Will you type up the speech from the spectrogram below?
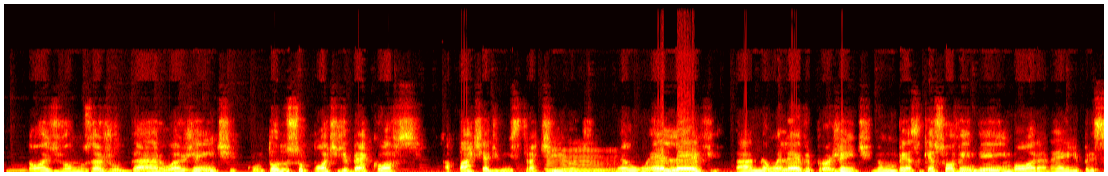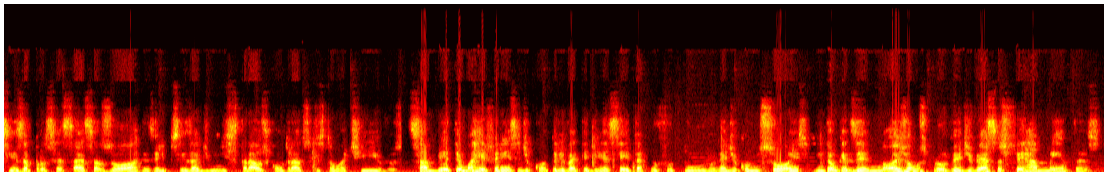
nós vamos ajudar o agente com todo o suporte de back-office a parte administrativa, hum. que não é leve, tá? Não é leve para o agente. Não pensa que é só vender e ir embora, né? Ele precisa processar essas ordens, ele precisa administrar os contratos que estão ativos, saber ter uma referência de quanto ele vai ter de receita no futuro, né? De comissões. Então, quer dizer, nós vamos prover diversas ferramentas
